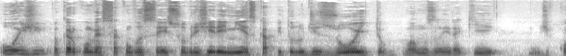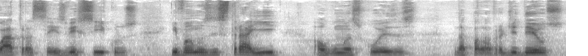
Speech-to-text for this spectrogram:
Hoje eu quero conversar com vocês sobre Jeremias capítulo 18. Vamos ler aqui de 4 a 6 versículos e vamos extrair algumas coisas da palavra de Deus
